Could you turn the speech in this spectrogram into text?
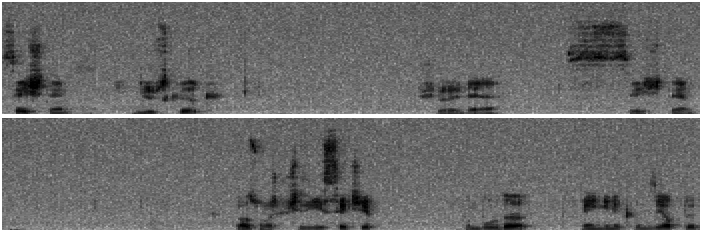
Seçtim. 140 şöyle seçtim. Daha sonra şu çizgiyi seçip bakın burada rengini kırmızı yaptım.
